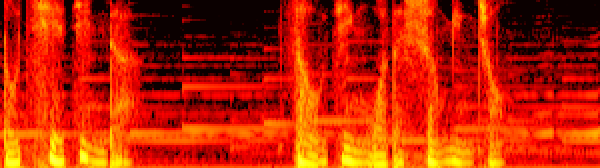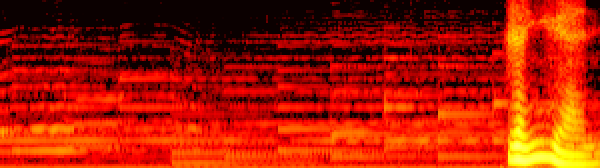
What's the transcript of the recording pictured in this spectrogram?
都切近的走进我的生命中。人远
